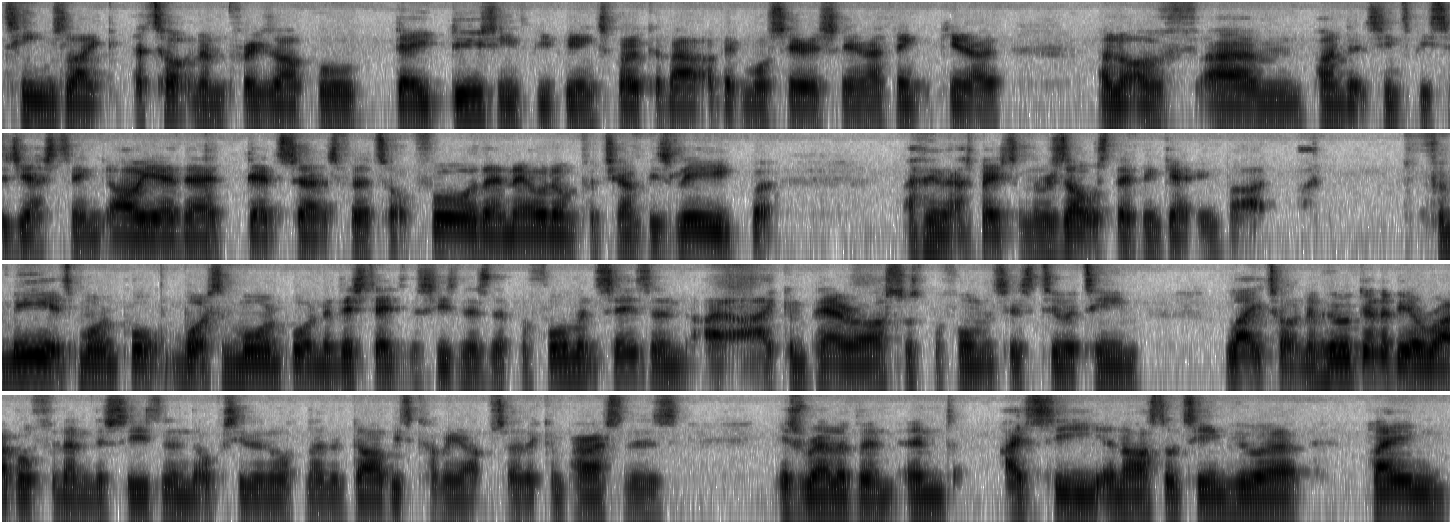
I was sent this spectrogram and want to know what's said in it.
teams like a Tottenham, for example, they do seem to be being spoke about a bit more seriously. And I think, you know, a lot of um, pundits seem to be suggesting, oh, yeah, they're dead certs for the top four, they're nailed on for Champions League. But I think that's based on the results they've been getting. But for me, it's more important. What's more important at this stage of the season is their performances. And I, I compare Arsenal's performances to a team like Tottenham, who are going to be a rival for them this season. And obviously, the North London Derby's coming up. So the comparison is, is relevant. And I see an Arsenal team who are playing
